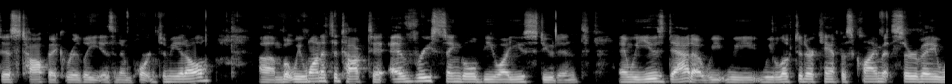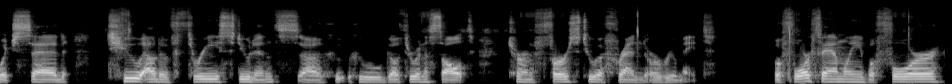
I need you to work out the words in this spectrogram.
this topic really isn't important to me at all. Um, but we wanted to talk to every single BYU student, and we used data. We, we, we looked at our campus climate survey, which said two out of three students uh, who, who go through an assault turn first to a friend or roommate. Before family, before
